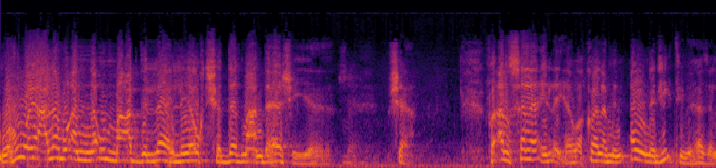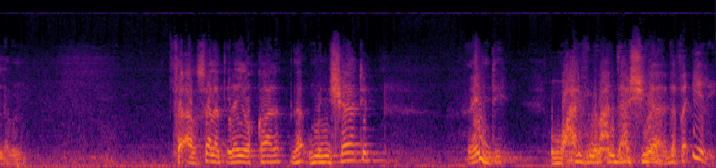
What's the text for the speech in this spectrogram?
وهو يعلم أن أم عبد الله اللي هي أخت شداد ما عندهاش شاة فأرسل إليها وقال من أين جئت بهذا اللبن؟ فأرسلت اليه وقالت لا من شاة عندي. وهو عارف ان ما عندهاش شياه ده فقيري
